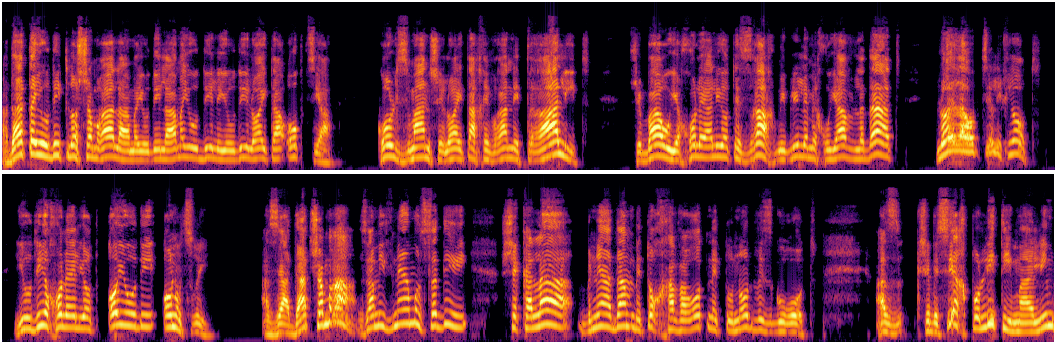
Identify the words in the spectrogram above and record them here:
הדת היהודית לא שמרה על העם היהודי, לעם היהודי, ליהודי לא הייתה אופציה. כל זמן שלא הייתה חברה ניטרלית שבה הוא יכול היה להיות אזרח מבלי למחויב לדת, לא היה אופציה לחיות. יהודי יכול היה להיות או יהודי או נוצרי. אז זה הדת שמרה, זה המבנה המוסדי שכלה בני אדם בתוך חברות נתונות וסגורות. אז כשבשיח פוליטי מעלים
